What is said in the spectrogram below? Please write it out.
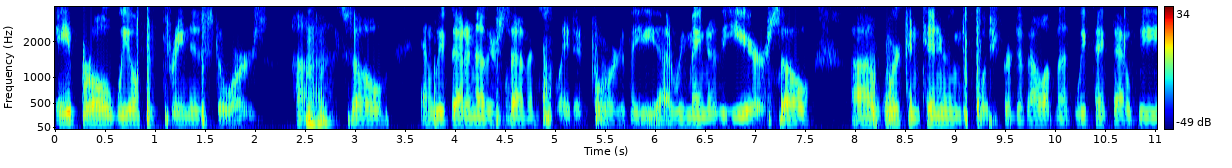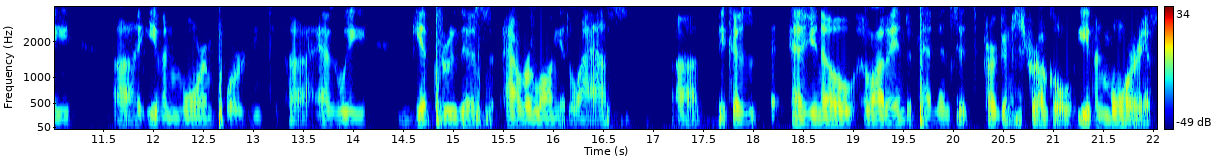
April we opened three new stores. Uh, mm-hmm. So, and we've got another seven slated for the uh, remainder of the year. So, uh, we're continuing to push for development. We think that'll be uh, even more important uh, as we get through this, however long it lasts. Uh, because, as you know, a lot of independents are going to struggle even more if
